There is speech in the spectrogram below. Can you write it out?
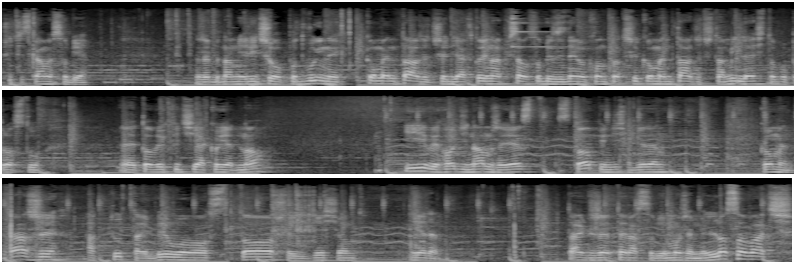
przyciskamy sobie żeby nam nie liczyło podwójnych komentarzy, czyli jak ktoś napisał sobie z jednego konta trzy komentarze, czy tam ileś, to po prostu e, to wychwyci jako jedno. I wychodzi nam, że jest 151 komentarzy, a tutaj było 161 także teraz sobie możemy losować.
